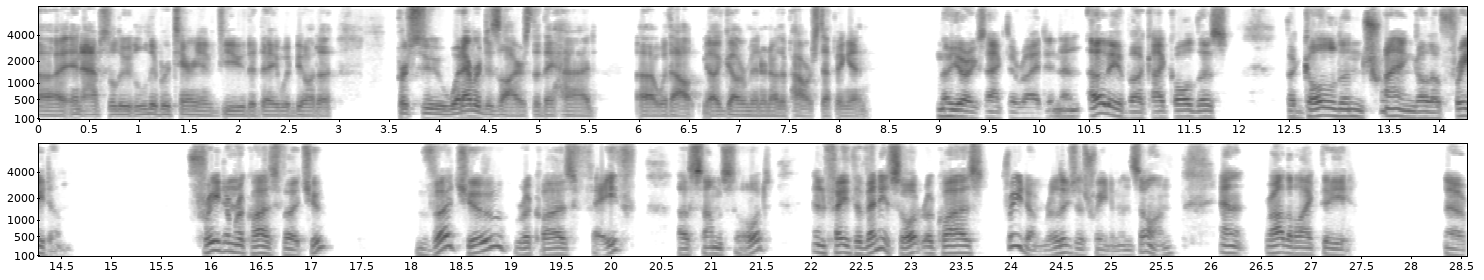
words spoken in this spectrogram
uh, an absolute libertarian view that they would be able to pursue whatever desires that they had uh, without government and other power stepping in. No, you're exactly right. In an earlier book, I called this the golden triangle of freedom. Freedom requires virtue. Virtue requires faith of some sort, and faith of any sort requires freedom, religious freedom, and so on. And rather like the uh,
